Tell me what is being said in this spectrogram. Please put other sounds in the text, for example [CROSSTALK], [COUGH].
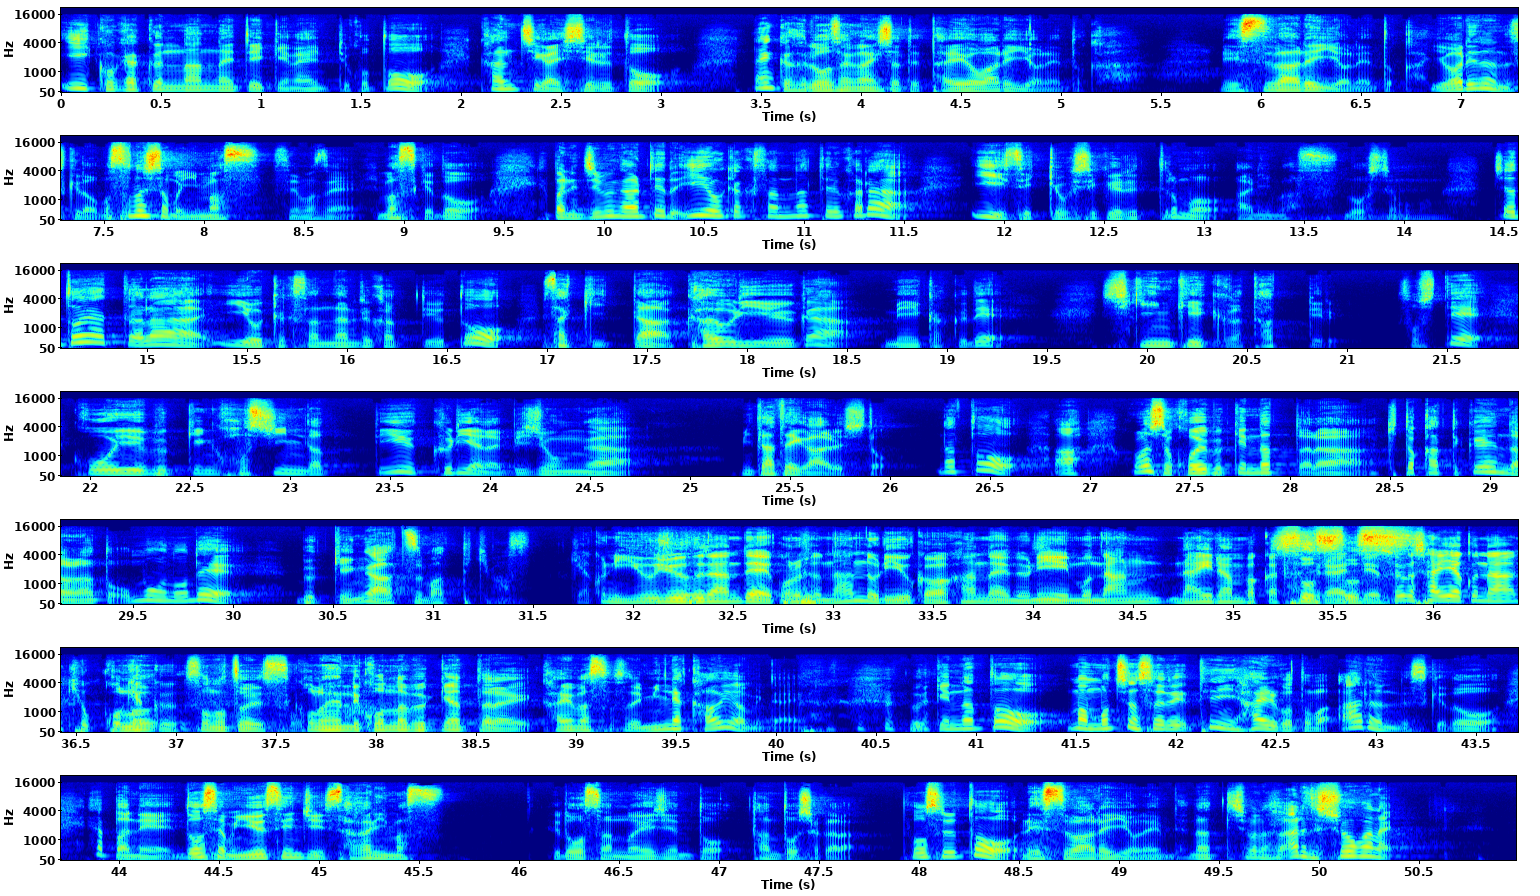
いい顧客にならないといけないってことを勘違いしてると、なんか不動産会社って対応悪いよねとか、レス悪いよねとか言われるんですけど、まあその人もいます。すいません。いますけど、やっぱり自分がある程度いいお客さんになってるから、いい積極してくれるっていうのもあります。どうしても。じゃあどうやったらいいお客さんになれるかっていうと、さっき言った買う理由が明確で、資金計画が立ってる。そして、こういう物件が欲しいんだっていうクリアなビジョンが、見立てがある人だと、あ、この人こういう物件だったら、きっと買ってくれるんだろうなと思うので、物件が集まってきます。逆に優柔不断で、この人何の理由か分かんないのに、もう何内乱ばっかさせられて、それが最悪な顧客。その通りです。この辺でこんな物件あったら買います。それみんな買うよ、みたいな。物件だと、[LAUGHS] まあもちろんそれで手に入ることはあるんですけど、やっぱね、どうしても優先順位下がります。不動産のエージェント、担当者から。そうすると、レス悪いよね、みたいになってしまう。あるとしょうがない。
